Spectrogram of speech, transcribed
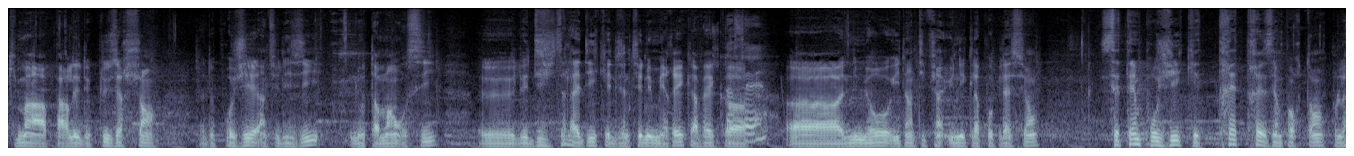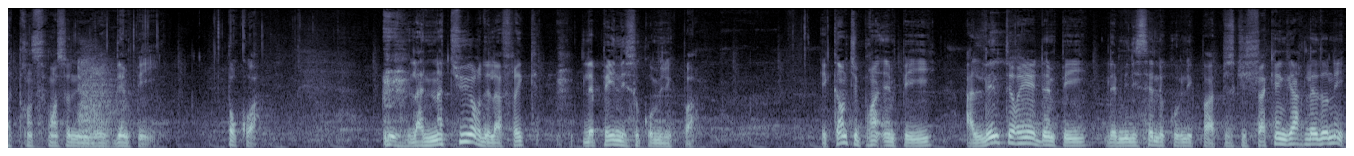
qui m'a parlé de plusieurs champs de projets en Tunisie, notamment aussi le Digital ID, qui est l'identité numérique avec un numéro identifiant unique la population. C'est un projet qui est très très important pour la transformation numérique d'un pays. Pourquoi? La nature de l'Afrique, les pays ne se communiquent pas. Et quand tu prends un pays, à l'intérieur d'un pays, les ministères ne communiquent pas, puisque chacun garde les données.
